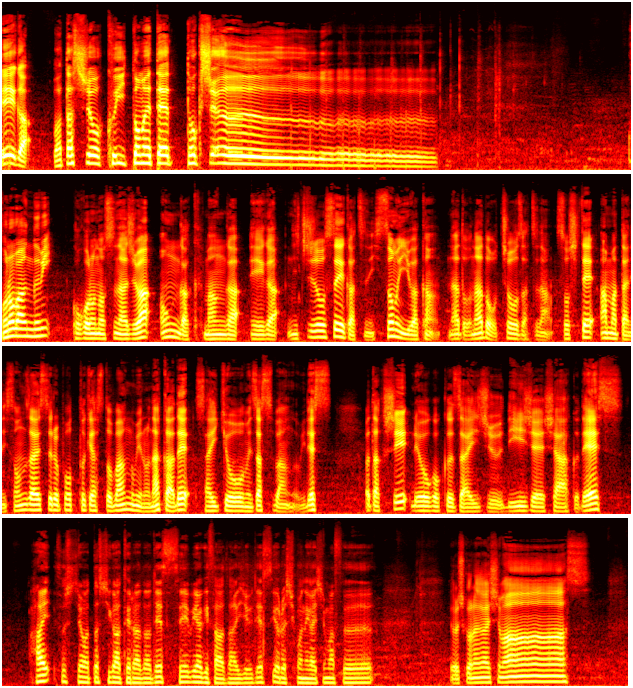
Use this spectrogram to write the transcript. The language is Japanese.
映画「私を食い止めて特集」この番組「心の砂地」は音楽漫画映画日常生活に潜む違和感などなど超雑談そしてあまたに存在するポッドキャスト番組の中で最強を目指す番組です私両国在住 DJ シャークですはい。そして私が寺田です。西武八木沢在住です。よろしくお願いします。よろしくお願いします。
